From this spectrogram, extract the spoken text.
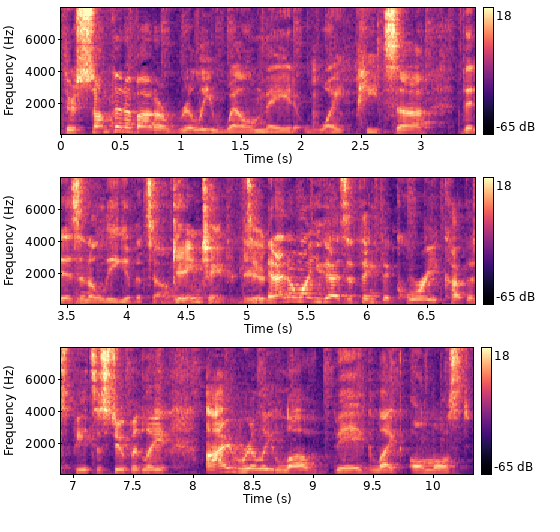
There's something about a really well-made white pizza that is in a league of its own. Game changer, dude. And I don't want you guys to think that Corey cut this pizza stupidly. I really love big, like, almost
